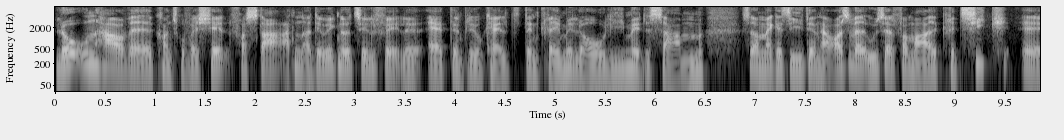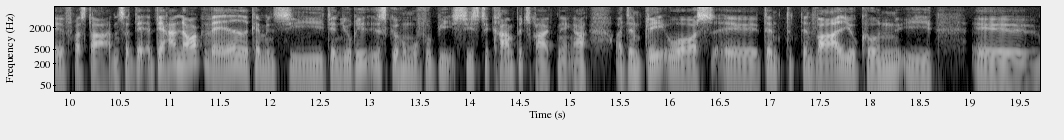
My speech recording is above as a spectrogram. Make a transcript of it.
loven har jo været kontroversiel fra starten, og det er jo ikke noget tilfælde, at den blev kaldt den grimme lov lige med det samme. Så man kan sige, at den har også været udsat for meget kritik øh, fra starten, så det, det har nok været, kan man sige, den juridiske homofobi sidste krampetrækninger, og den blev jo også, øh, den, den varede jo kun i øh,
